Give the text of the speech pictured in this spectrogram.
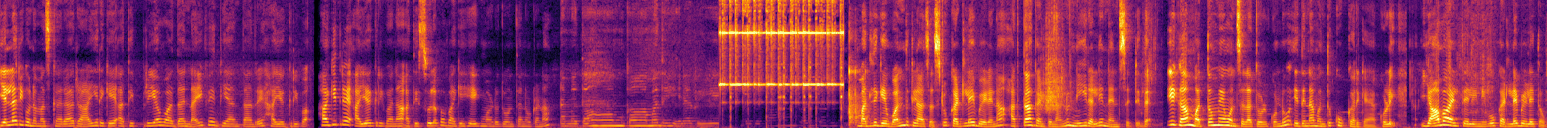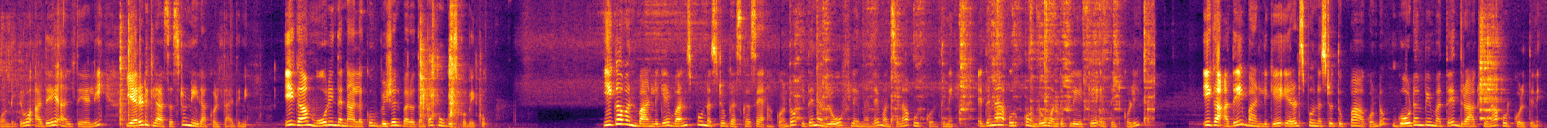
ಎಲ್ಲರಿಗೂ ನಮಸ್ಕಾರ. ರಾಯರಿಗೆ ಅತಿ ಪ್ರಿಯವಾದ ನೈವೇದ್ಯ ಅಂತ ಅಂದ್ರೆ ಹಯಗ್ರೀವ. ಹಾಗಿದ್ರೆ ಹಯಗ್ರೀವನ ಅತಿ ಸುಲಭವಾಗಿ ಹೇಗೆ ಮಾಡೋದು ಅಂತ ನೋಡೋಣ. ಮೊದಲಿಗೆ ಒಂದು ಗ್ಲಾಸಷ್ಟು ಕಡಲೆಬೇಳೆನ ಅರ್ಧ ಗಂಟೆ ನಾನು ನೀರಲ್ಲಿ ನೆನೆಸಿಟ್ಟಿದ್ದೆ. ಈಗ ಮತ್ತೊಮ್ಮೆ ಒಂದ್ಸಲ ತೊಳ್ಕೊಂಡು ಇದನ್ನ ಒಂದು ಕುಕ್ಕರ್ಗೆ ಹಾಕೊಳ್ಳಿ. ಯಾವ ಅಳತೆಯಲ್ಲಿ ನೀವು ಕಡಲೆಬೇಳೆ ತೊಗೊಂಡಿದ್ರು ಅದೇ ಅಳತೆಯಲ್ಲಿ ಎರಡು ಗ್ಲಾಸಷ್ಟು ನೀರು ಹಾಕೊಳ್ತಾ ಇದ್ದೀನಿ. ಈಗ ಮೂರಿಂದ ನಾಲ್ಕು ವಿಷಲ್ ಬರೋದಂತ ಕೂಗಿಸ್ಕೋಬೇಕು. ಈಗ ಒಂದು ಬಾಣಲಿಗೆ ಒಂದು ಸ್ಪೂನಷ್ಟು ಗಸಗಸೆ ಹಾಕ್ಕೊಂಡು ಇದನ್ನು ಲೋ ಫ್ಲೇಮಲ್ಲೇ ಒಂದ್ಸಲ ಹುರ್ಕೊಳ್ತೀನಿ. ಇದನ್ನು ಹುರ್ಕೊಂಡು ಒಂದು ಪ್ಲೇಟ್ಗೆ ಎತ್ತಿಟ್ಕೊಳ್ಳಿ. ಈಗ ಅದೇ ಬಾಣಲಿಗೆ ಎರಡು ಸ್ಪೂನಷ್ಟು ತುಪ್ಪ ಹಾಕ್ಕೊಂಡು ಗೋಡಂಬಿ ಮತ್ತು ದ್ರಾಕ್ಷಿನ ಉರ್ಕೊಳ್ತೀನಿ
